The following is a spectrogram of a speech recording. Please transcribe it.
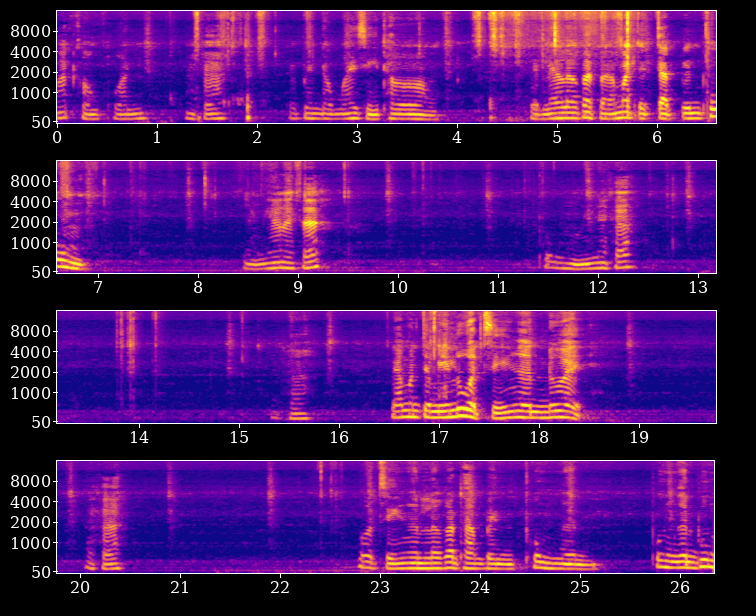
มัดของขวัญนนะคะ จะเป็นดอกไม้สีทอง เสร็จแล้วเราก็สามารถจะจัดเป็นพุ่ม อย่างนี้ยนะคะ พุ่มอย่างนี้นะคะนะคะ แล้วมันจะมีลวดสีเงินด้วยนะคะลวดสีเงินแล้วก็ทำเป็นพุ่มเงิน พุ่มเงินพุ่ม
